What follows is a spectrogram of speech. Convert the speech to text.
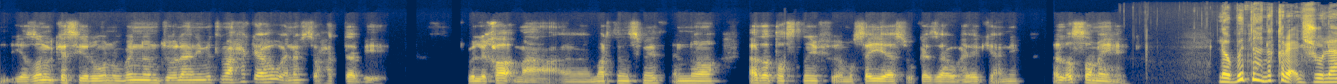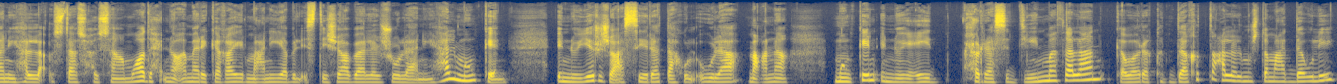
يظن الكثيرون ومنهم جولاني مثل ما حكى هو نفسه حتى باللقاء مع آه، مارتن سميث إنه هذا تصنيف مسيس وكذا وهيك يعني. القصة ما هي هيك. لو بدنا نقرأ الجولاني هلأ أستاذ حسام واضح أنه أمريكا غير معنية بالاستجابة للجولاني. هل ممكن أنه يرجع سيرته الأولى معنا؟ ممكن أنه يعيد حراس الدين مثلا كورقة ضغط على المجتمع الدولي؟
